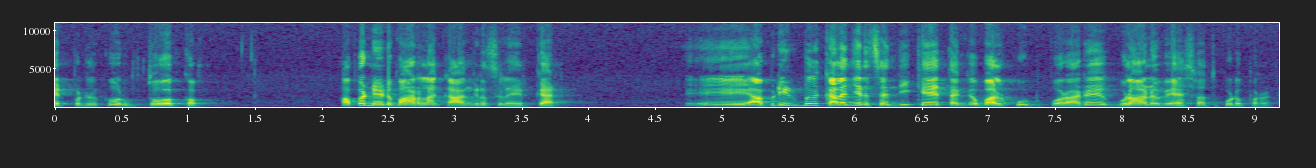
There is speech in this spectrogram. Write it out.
ஏற்படுறதுக்கு ஒரு துவக்கம். அப்போ நெடுமாறலாம் காங்கிரஸில் இருக்கார். அப்படி இருக்கும்போது கலைஞரை சந்திக்க தங்கபால் கூட்டு போகிறாரு குலானபி சத்து கூட போகிறார்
